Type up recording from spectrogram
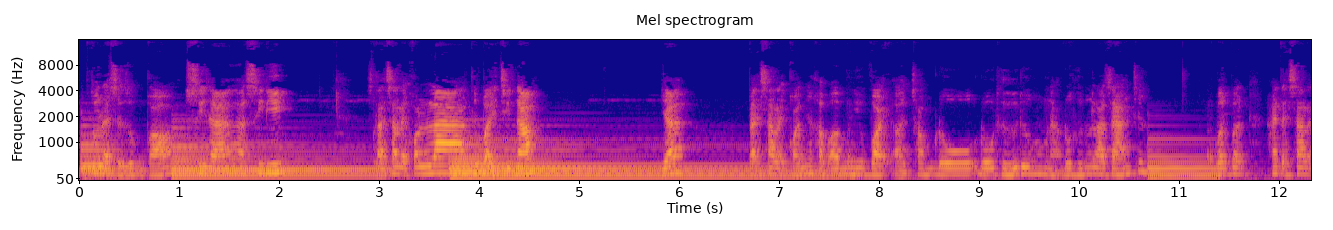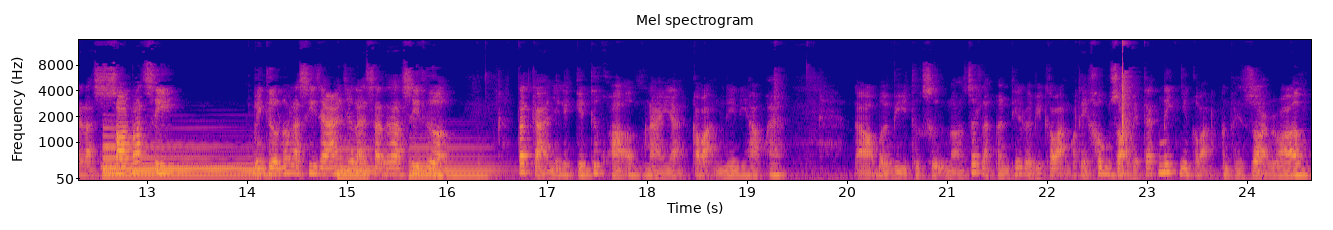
tôi lại sử dụng có si dáng CD tại sao lại có la thứ bảy chín năm? Nhá yeah. tại sao lại có những hợp âm như vậy ở trong đô đô thứ, đúng không nào? Đô thứ nó la dáng chứ. Vân vân. Hay tại sao lại là son bát si? Bình thường nó là si dáng chứ, lại sao là si thường? Tất cả những cái kiến thức hòa âm này á, các bạn nên đi học ha. Đó bởi vì thực sự nó rất là cần thiết bởi vì các bạn có thể không giỏi về technique nhưng các bạn cần phải giỏi về hòa âm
